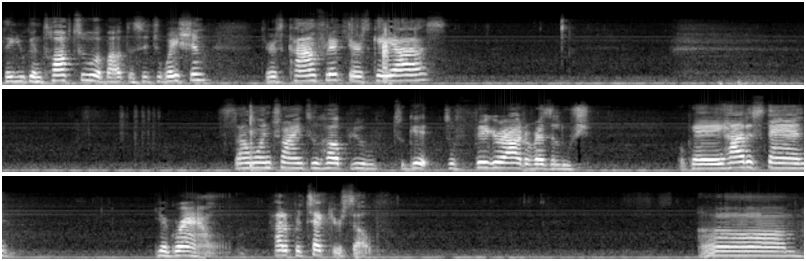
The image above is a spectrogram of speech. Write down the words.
that you can talk to about the situation. There's conflict, there's chaos. Someone trying to help you to get to figure out a resolution. Okay, how to stand your ground, how to protect yourself. Um,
